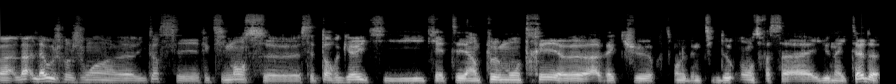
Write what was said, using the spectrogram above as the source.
Bah, là, où je rejoins euh, Victor, c'est effectivement ce, cet orgueil qui, a été un peu montré euh, avec euh, pratiquement le même type de 11 face à United.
